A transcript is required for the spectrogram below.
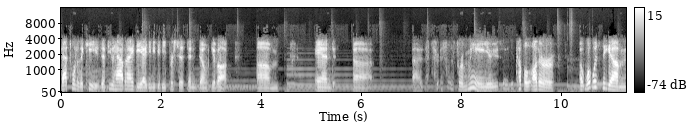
that's one of the keys. If you have an idea, you need to be persistent. Don't give up. Um, and uh, uh, for me, a couple other. Uh, what was the um,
